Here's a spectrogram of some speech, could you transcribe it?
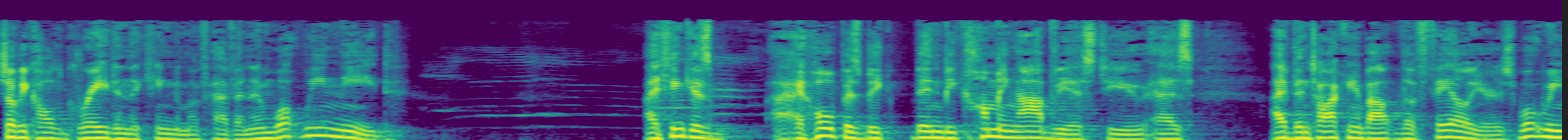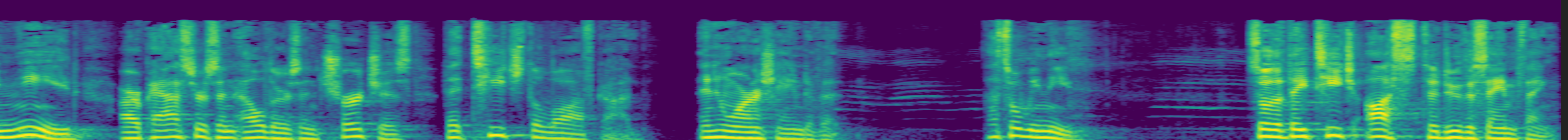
shall be called great in the kingdom of heaven. And what we need, I think, is I hope has been becoming obvious to you as I've been talking about the failures. What we need are pastors and elders and churches that teach the law of God and who aren't ashamed of it. That's what we need. So that they teach us to do the same thing.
